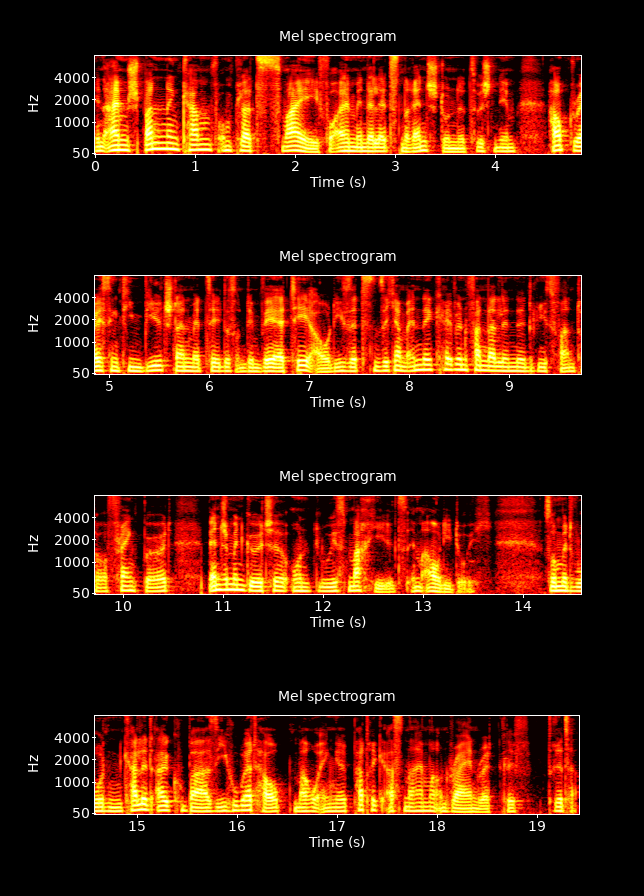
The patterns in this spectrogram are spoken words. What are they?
In einem spannenden Kampf um Platz 2, vor allem in der letzten Rennstunde zwischen dem Hauptracing-Team Bielstein Mercedes und dem WRT Audi, setzten sich am Ende Kelvin van der Linde, Dries Fantor, Frank Bird, Benjamin Goethe und Louis Machils im Audi durch. Somit wurden Khaled Al-Kubasi, Hubert Haupt, Maro Engel, Patrick Assenheimer und Ryan Radcliffe Dritter.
